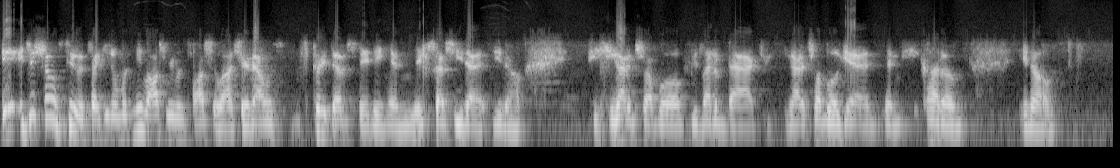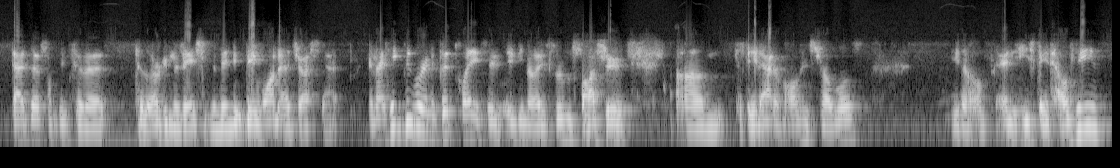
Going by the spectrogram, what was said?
it, it just shows too. It's like you know when we lost Reuben Foster last year, that was it's pretty devastating, and especially that you know he got in trouble. We let him back. He got in trouble again. Then he cut him. You know that does something to the to the organization, and they they want to address that. And I think we were in a good place. If, you know, if Reuben Foster um, stayed out of all his troubles, you know, and he stayed healthy,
